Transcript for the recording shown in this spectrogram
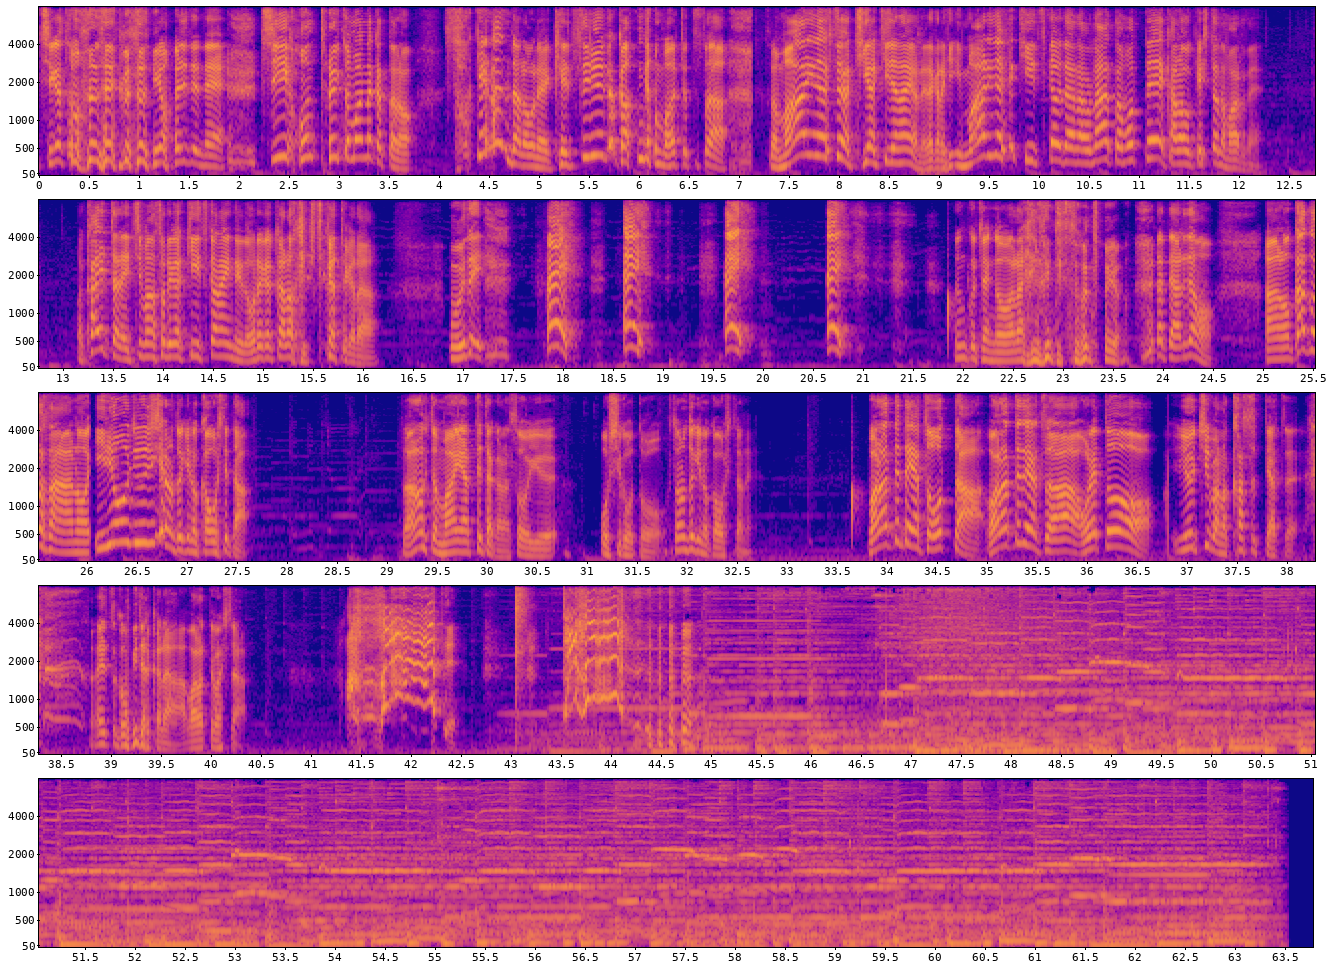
血が止まらないことに、マジでね、血本当に止まんなかったの。酒なんだろうね。血流がガンガン回っちゃってさ、その周りの人が気が気じゃないよね。だから、周りの人気使うだろうなと思ってカラオケしたのもあるね。まあ帰ったら一番それが気使わないんだけど、俺がカラオケしたかったから。もう腕、えいえいえいえいうんこちゃんが笑えないって相当よ。だってあれだもん。あの、加藤さん、あの、医療従事者の時の顔してた。あの人前やってたから、そういうお仕事を。その時の顔してたね。笑ってたやつおった笑ってたやつは、俺と、YouTuber のカスってやつ。あいつゴミだから、笑ってました。あっはーって。あはー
